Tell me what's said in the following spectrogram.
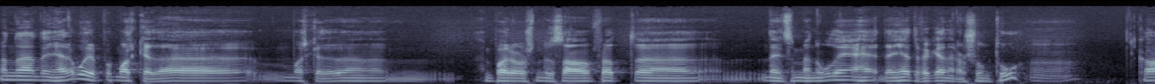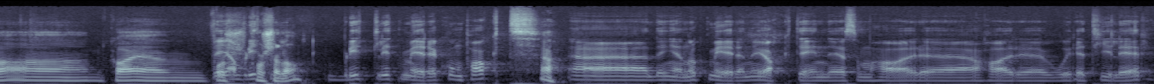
Men uh, den her har vært på markedet, markedet en par år, som du sa. For at uh, den som er nå, den, den heter for generasjon 2. Mm. Hva, hva, er forskjellene? blitt, forskjellene? blitt litt mer kompakt. Ja. Eh, den er nok mer nøyaktig enn det som har, har vært tidligere.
